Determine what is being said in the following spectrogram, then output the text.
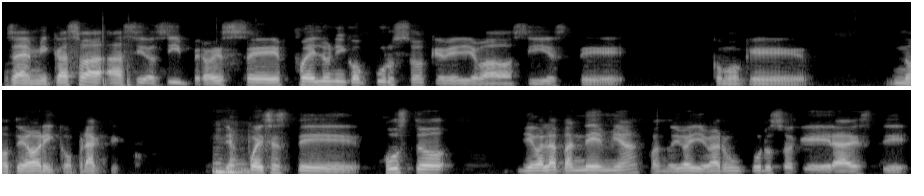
O sea, en mi caso ha, sido así, pero ese fue el único curso que había llevado así, este, como que no teórico, práctico. Después, este, justo llegó la pandemia cuando iba a llevar un curso que era este,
